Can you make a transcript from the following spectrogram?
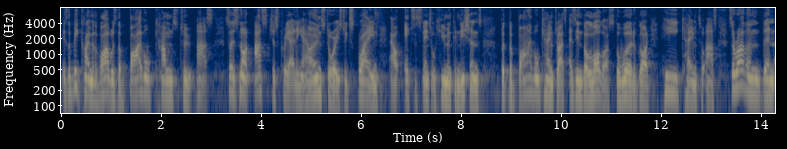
is the big claim of the Bible is the Bible comes to us. So it's not us just creating our own stories to explain our existential human conditions, but the Bible came to us, as in the Logos, the Word of God. He came to us. So rather than,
